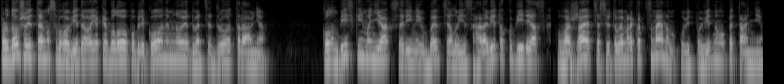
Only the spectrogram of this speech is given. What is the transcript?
Продовжую тему свого відео, яке було опубліковане мною 22 травня. Колумбійський маньяк, серійний вбивця Луїс Гаравіто Кубіліас вважається світовим рекордсменом у відповідному питанні.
